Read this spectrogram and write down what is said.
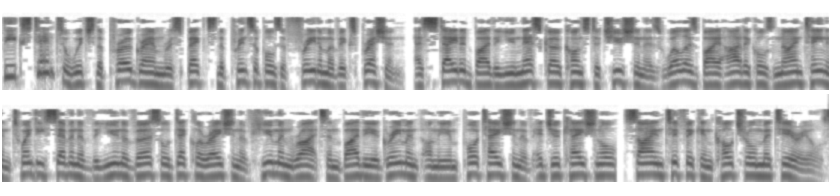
the extent to which the program respects the principles of freedom of expression, as stated by the UNESCO Constitution as well as by Articles 19 and 27 of the Universal Declaration of Human Rights and by the Agreement on the Importation of Educational, Scientific and Cultural Materials.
